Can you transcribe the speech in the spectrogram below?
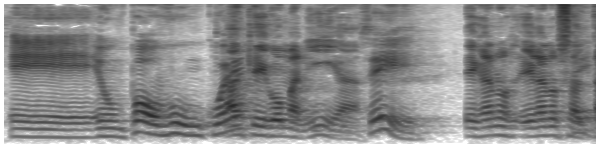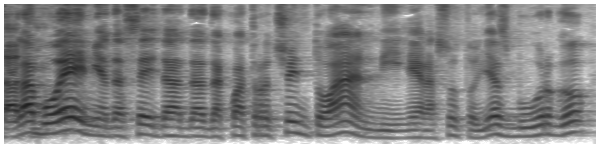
e, e un po' ovunque, Anche in Romania sì, erano, erano sì, saltati. la Boemia da, sei- da- da- da 400 anni era sotto gli Asburgo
